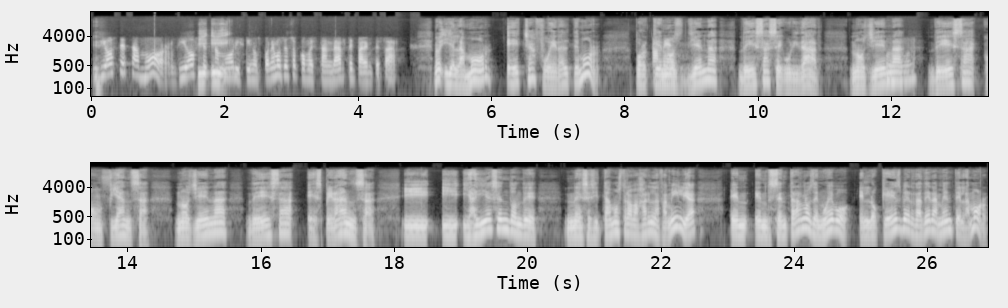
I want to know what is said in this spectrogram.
Dios es amor, Dios es amor y si nos ponemos eso como estandarte para empezar. No, y el amor echa fuera el temor, porque nos llena de esa seguridad, nos llena de esa confianza, nos llena de esa esperanza. Y, y ahí es en donde necesitamos trabajar en la familia, en, centrarnos de nuevo en lo que es verdaderamente el amor.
